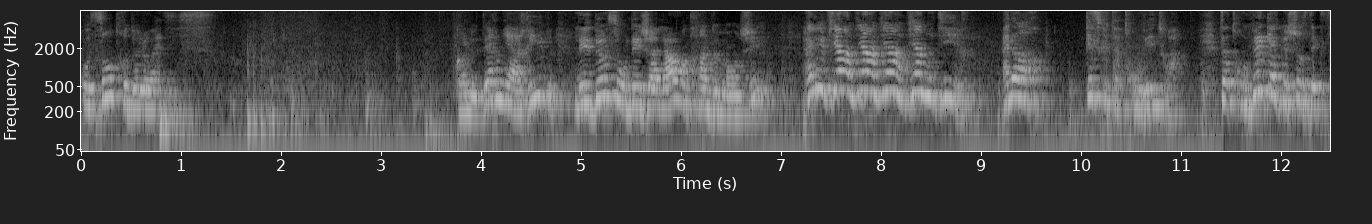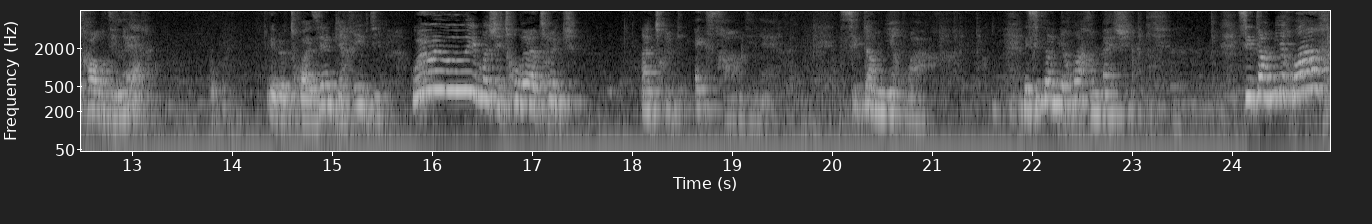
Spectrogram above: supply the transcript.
au centre de l'oasis. Quand le dernier arrive, les deux sont déjà là en train de manger. Allez, viens, viens, viens, viens nous dire. Alors, qu'est-ce que tu as trouvé, toi? Tu as trouvé quelque chose d'extraordinaire? Et le troisième qui arrive dit Oui, oui, oui, oui, moi j'ai trouvé un truc. Un truc extraordinaire. C'est un miroir. Mais c'est un miroir magique. C'est un miroir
